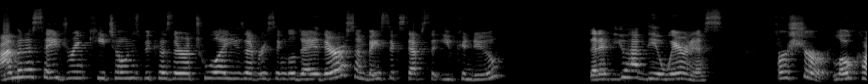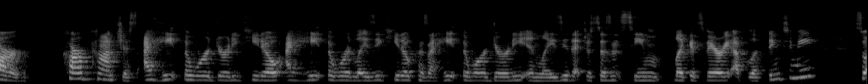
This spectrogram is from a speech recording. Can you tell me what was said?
I'm going to say drink ketones because they're a tool I use every single day. There are some basic steps that you can do that if you have the awareness, for sure, low carb, carb conscious. I hate the word dirty keto. I hate the word lazy keto because I hate the word dirty and lazy. That just doesn't seem like it's very uplifting to me. So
